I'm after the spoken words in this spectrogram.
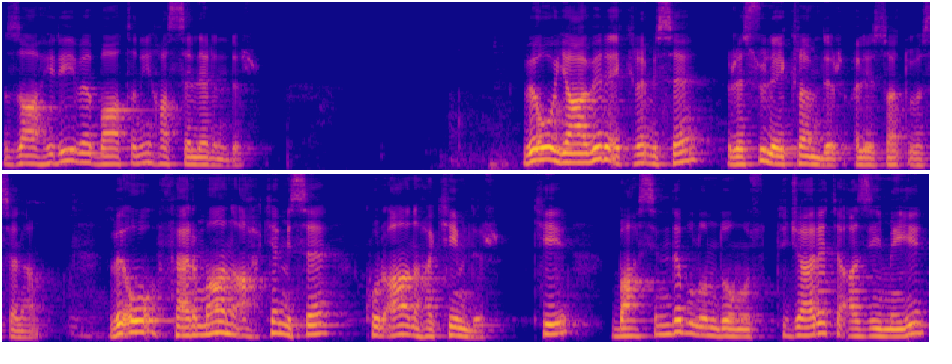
zahiri ve batıni hasselerindir. Ve o yaver ekrem ise Resul-i Ekrem'dir aleyhissalatü vesselam. Ve o ferman-ı ahkem ise Kur'an-ı Hakim'dir. Ki bahsinde bulunduğumuz ticareti azimeyi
